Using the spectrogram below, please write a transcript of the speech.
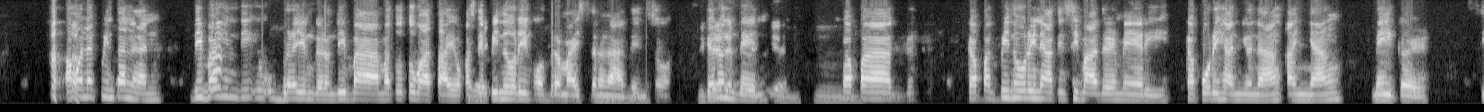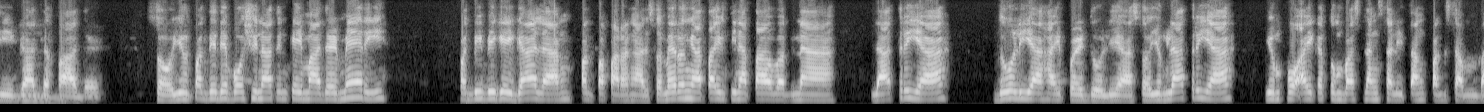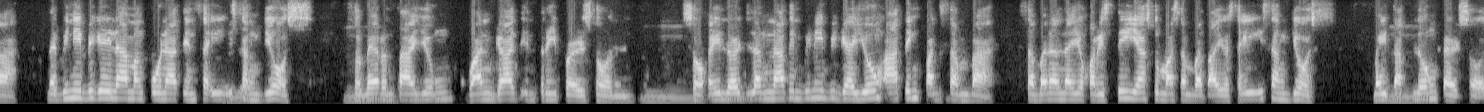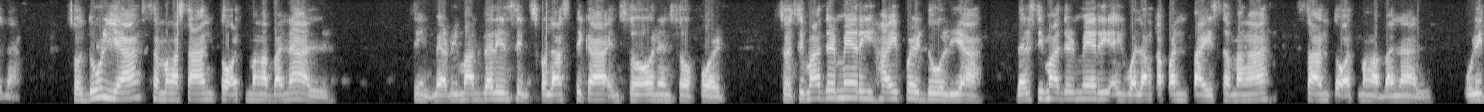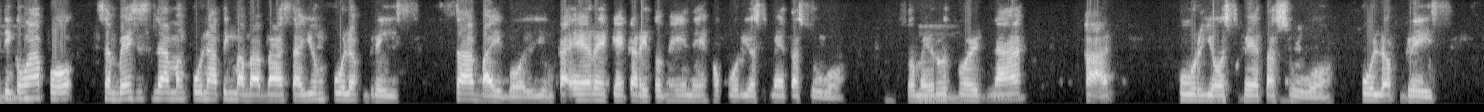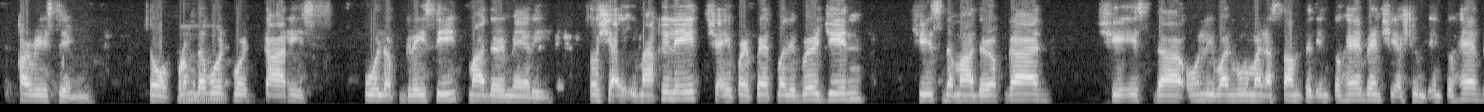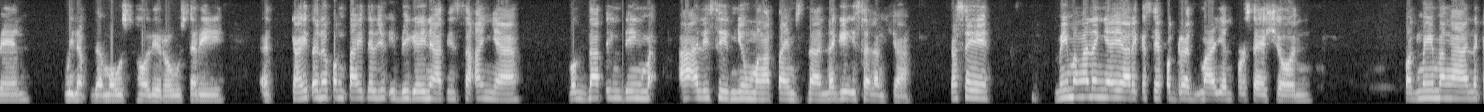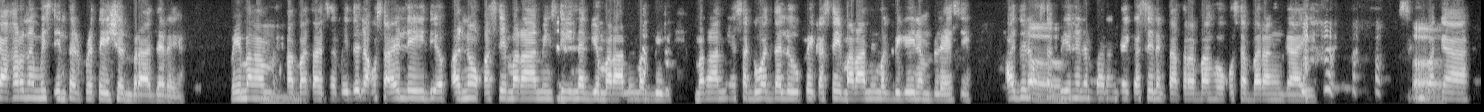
Ako nagpintanan. 'Di ba hindi ubra yung ganoon? 'Di ba matutuwa tayo kasi pinuri yung obra maestra hmm. natin. So, ganoon din. Hmm. Kapag kapag pinuri natin si Mother Mary, kapurihan yun ng kanyang maker, si God hmm. the Father. So, yung pagde-devotion natin kay Mother Mary, pagbibigay galang, pagpaparangal. So, meron nga tayong tinatawag na latria, dulia, hyperdulia. So yung latria, yun po ay katumbas ng salitang pagsamba na binibigay lamang po natin sa iisang Diyos. So mm. meron tayong one God in three person. Mm. So kay Lord lang natin binibigay yung ating pagsamba. Sa banal na Eucharistia, sumasamba tayo sa iisang Diyos. May mm. tatlong mm. persona. So dulya sa mga santo at mga banal. Saint Mary Magdalene, Saint Scholastica, and so on and so forth. So si Mother Mary, hyperdulia. Dahil si Mother Mary ay walang kapantay sa mga santo at mga banal. Ulitin ko hmm. nga po, isang beses lamang po nating mababasa yung full of grace sa Bible, yung kaere ke karitomene hokurios metasuo. So may root word na ka kurios metasuo, full of grace, charism. So from the word word charis, full of grace Mother Mary. So siya ay immaculate, siya ay perpetually virgin, She is the mother of God. She is the only one woman assumpted into heaven. She assumed into heaven. Queen of the Most Holy Rosary. At kahit ano pang title yung ibigay natin sa kanya, wag nating ding aalisin yung mga times na nag-iisa lang siya. Kasi may mga nangyayari kasi pag Grand Marian procession, pag may mga nagkakaroon ng misinterpretation, brother eh. May mga hmm. kabataan sabi doon ako sa Our Lady of ano kasi maraming sinag yung maraming magbigay maraming sa Guadalupe kasi maraming magbigay ng blessing. Ay doon ako uh, sa Birhen ng barangay kasi nagtatrabaho ako sa barangay. Kumbaga,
